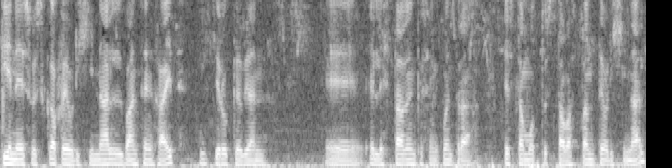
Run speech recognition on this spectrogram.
Tiene su escape original Vansen Heights y quiero que vean eh, el estado en que se encuentra esta moto está bastante original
